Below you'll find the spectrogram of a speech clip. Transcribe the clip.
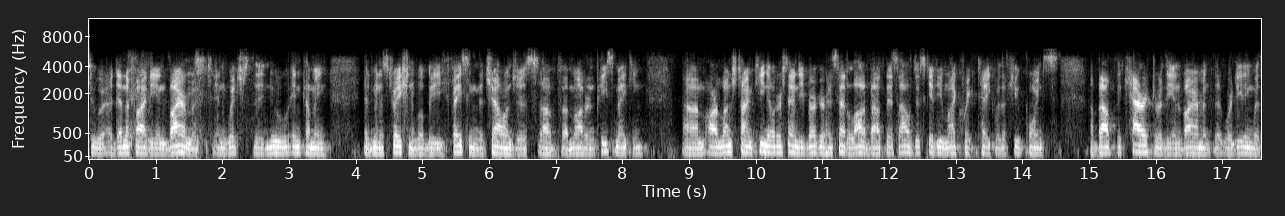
to identify the environment in which the new incoming administration will be facing the challenges of uh, modern peacemaking. Um, our lunchtime keynoter, Sandy Berger, has said a lot about this. I'll just give you my quick take with a few points about the character of the environment that we're dealing with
